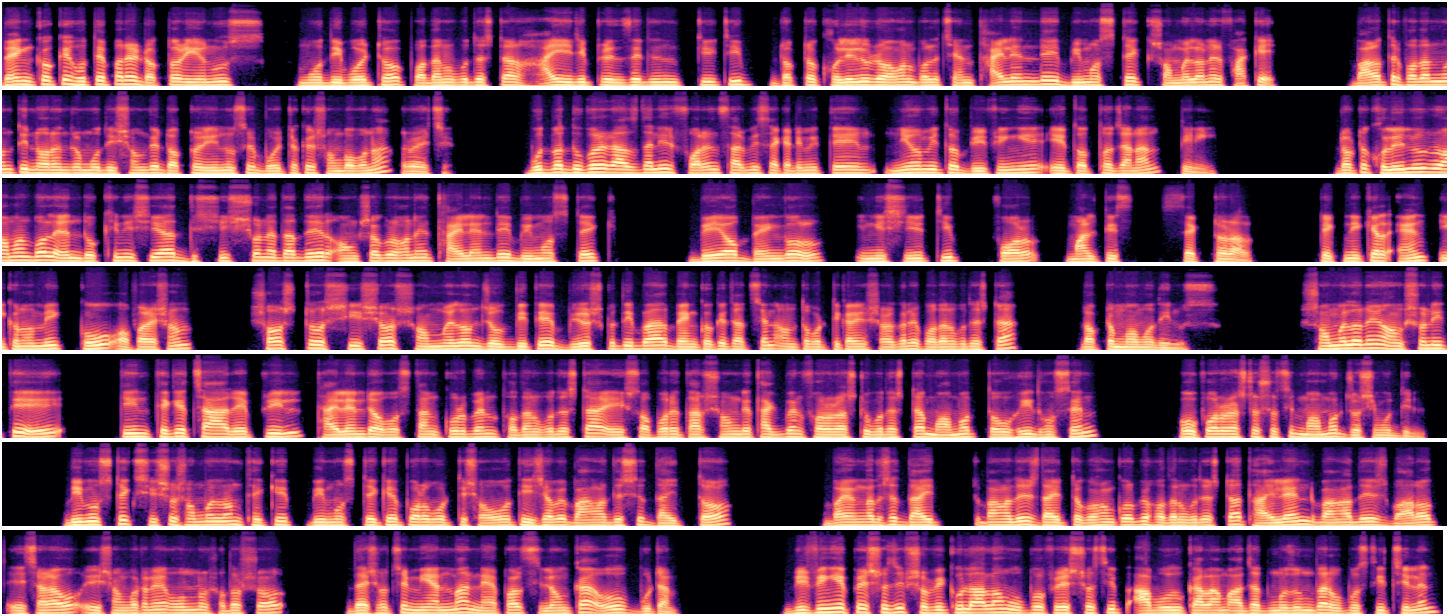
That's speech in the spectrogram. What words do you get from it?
ব্যাংককে হতে পারে ডক্টর ইউনুস মোদি বৈঠক। প্রধান উপদেষ্টার high representative doctor Khalilur Rahman বলেছেন, থাইল্যান্ডে বিমস্টেক সম্মেলনের ফাঁকে ভারতের প্রধানমন্ত্রী নরেন্দ্র মোদীর সঙ্গে ডক্টর ইউনুসের বৈঠকের সম্ভাবনা রয়েছে। বুধবার দুপুরে রাজধানীর ফরেন সার্ভিস একাডেমিতে নিয়মিত ব্রিফিংয়ে এ তথ্য জানান তিনি। ডক্টর খলিলুর রহমান বলেন, দক্ষিণ এশিয়ার শীর্ষ নেতাদের অংশগ্রহণে থাইল্যান্ডে BIMSTEC, Bay of Bengal initiative for multi sectoral technical and economic cooperation ষষ্ঠ শীর্ষ সম্মেলন যোগ দিতে বৃহস্পতিবার ব্যাংককে যাচ্ছেন অন্তর্বর্তীকালীন সরকারের প্রধান উপদেষ্টা ডক্টর মোহাম্মদ ইউনুস। সম্মেলনে অংশ নিতে তিন থেকে চার এপ্রিল থাইল্যান্ডে অবস্থান করবেন প্রধান উপদেষ্টা। এই সফরে তার সঙ্গে থাকবেন পররাষ্ট্র উপদেষ্টা মোহাম্মদ তৌহিদ হোসেন ও পররাষ্ট্র সচিব মোহাম্মদ জসিমউদ্দিন। বিমস্টেক শীর্ষ সম্মেলন থেকে বিমস্টেকের পরবর্তী সভাপতি হিসাবে বাংলাদেশের দায়িত্ব বাংলাদেশের দায়িত্ব, বাংলাদেশ দায়িত্ব গ্রহণ করবে প্রধান উপদেষ্টা থাইল্যান্ড, বাংলাদেশ, ভারত, এছাড়াও এই সংগঠনের অন্য সদস্য দেশ হচ্ছে মিয়ানমার, নেপাল, শ্রীলঙ্কা ও ভুটান। ব্রিফিংয়ে প্রেস সচিব শফিকুল আলম, উপ প্রেস সচিব আবুল কালাম আজাদ মজুমদার উপস্থিত ছিলেন।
